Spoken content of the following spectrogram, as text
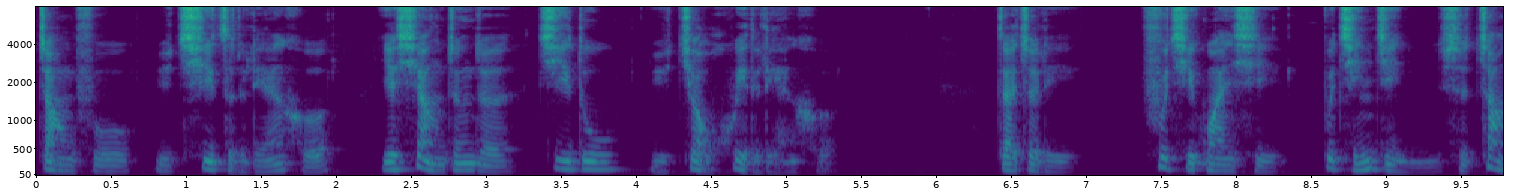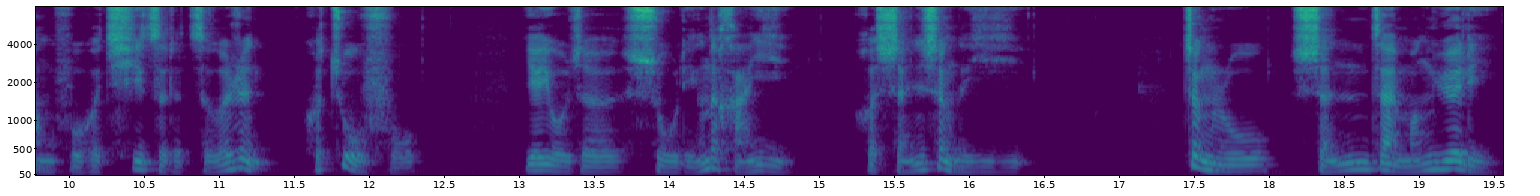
丈夫与妻子的联合，也象征着基督与教会的联合。在这里，夫妻关系不仅仅是丈夫和妻子的责任和祝福，也有着属灵的含义和神圣的意义。正如神在盟约里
